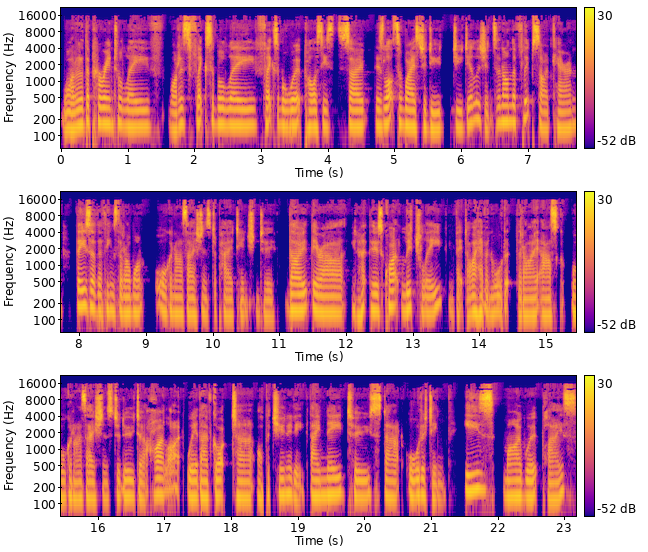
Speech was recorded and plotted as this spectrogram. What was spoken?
what are the parental leave, what is flexible leave, flexible work policies. So there's lots of ways to do due diligence. And on the flip side, Karen, these are the things that I want organisations to pay attention to. Though there are, you know, there's quite literally, in fact, I have an audit that I ask organisations to do to highlight where they've got uh, opportunity. They need to start auditing is my workplace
